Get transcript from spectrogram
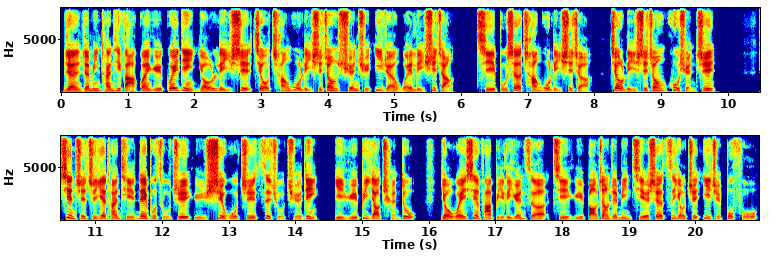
任人民团体法关于规定由理事就常务理事中选举一人为理事长，其不设常务理事者，就理事中互选之。限制职业团体内部组织与事务之自主决定，已于必要程度有违宪法比例原则及与保障人民结社自由之意志不符，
